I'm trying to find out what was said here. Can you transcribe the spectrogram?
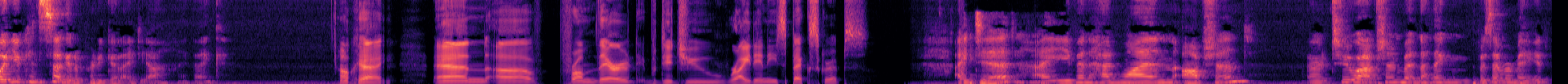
but you can still get a pretty good idea i think Okay. And uh, from there, did you write any spec scripts? I did. I even had one optioned or two optioned, but nothing was ever made.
